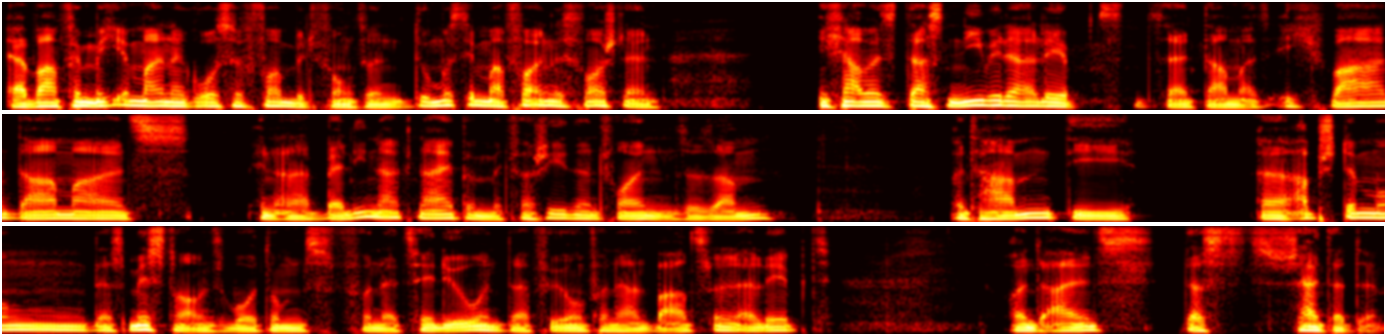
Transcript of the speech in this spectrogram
er war für mich immer eine große Vorbildfunktion. Du musst dir mal Folgendes vorstellen. Ich habe das nie wieder erlebt seit damals. Ich war damals in einer Berliner Kneipe mit verschiedenen Freunden zusammen und haben die äh, Abstimmung des Misstrauensvotums von der CDU und der Führung von Herrn Barzel erlebt. Und als das scheiterte,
